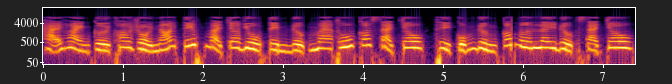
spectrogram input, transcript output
Hải Hoàng cười kho rồi nói tiếp mà cho dù tìm được ma thú có xà châu thì cũng đừng có mơ lây được xà châu.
